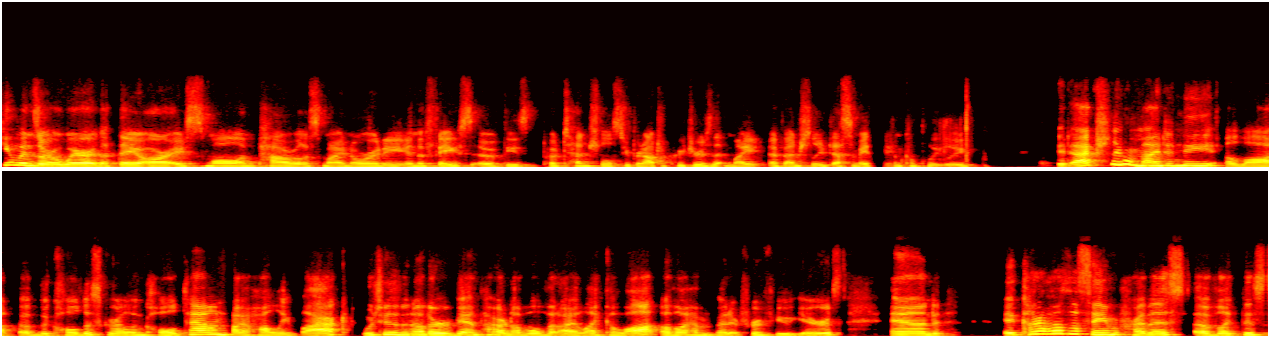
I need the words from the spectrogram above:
humans are aware that they are a small and powerless minority in the face of these potential supernatural creatures that might eventually decimate them completely. It actually reminded me a lot of The Coldest Girl in Coldtown by Holly Black, which is another vampire novel that I like a lot, although I haven't read it for a few years. And it kind of has the same premise of like this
